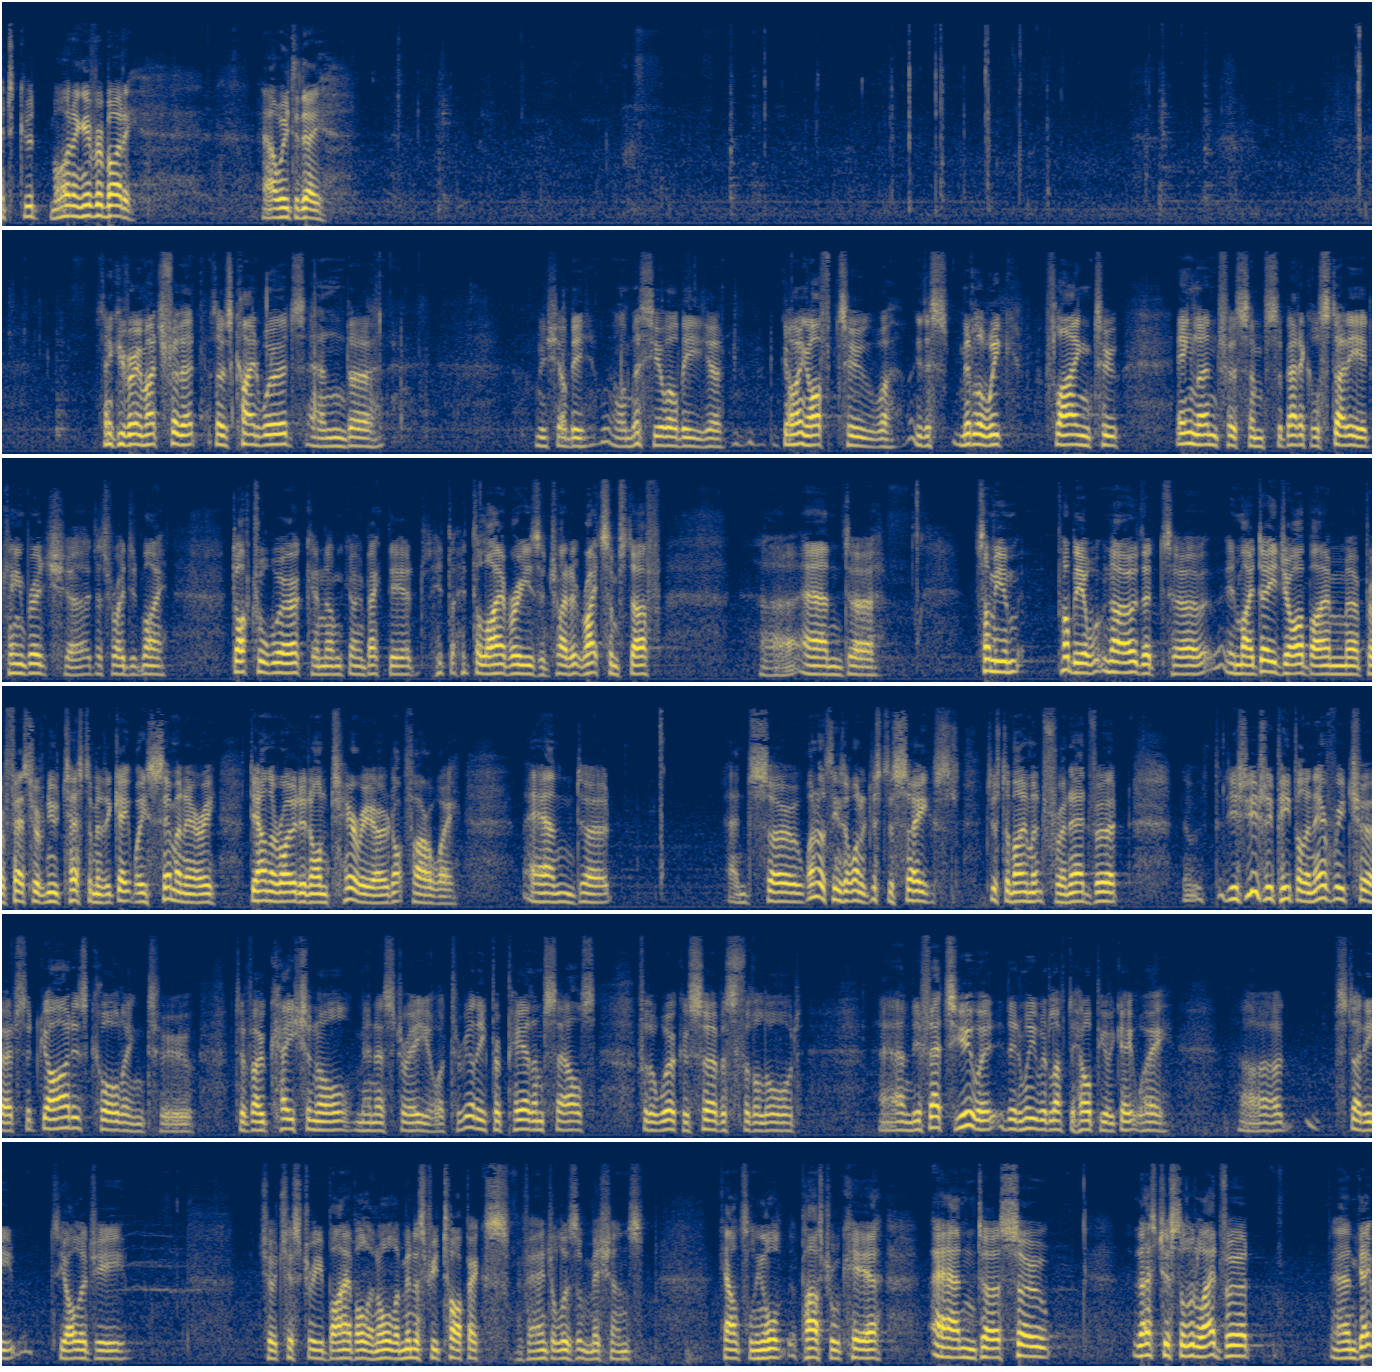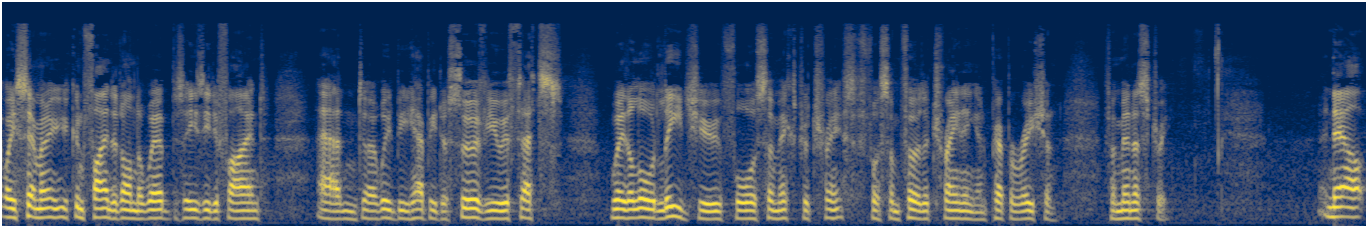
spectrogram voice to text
Right, good morning, everybody. How are we today? Thank you very much for that, those kind words, and uh, we shall be, I'll miss you. We'll be uh, going off to uh, this middle of week, flying to England for some sabbatical study at Cambridge. Uh, that's where I did my doctoral work, and I'm going back there, hit the, hit the libraries, and try to write some stuff. Uh, and uh, some of you probably know that uh, in my day job, I'm a professor of New Testament at Gateway Seminary down the road in Ontario, not far away. And, uh, and so, one of the things I wanted just to say, just a moment for an advert. There's usually people in every church that God is calling to, to vocational ministry or to really prepare themselves for the work of service for the Lord. And if that's you, uh, then we would love to help you at Gateway uh, study theology, church history, Bible, and all the ministry topics, evangelism, missions, counseling, all pastoral care. And uh, so that's just a little advert. And Gateway Seminary, you can find it on the web, it's easy to find. And uh, we'd be happy to serve you if that's where the Lord leads you for some extra tra- for some further training and preparation for ministry. Now,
